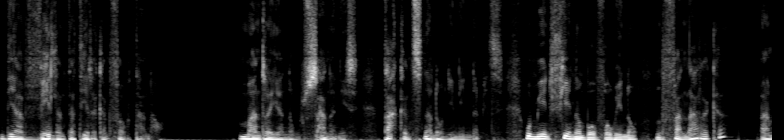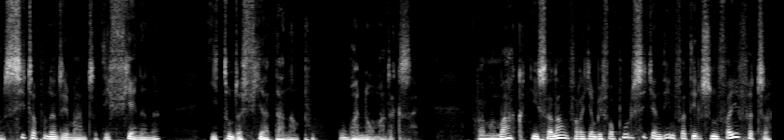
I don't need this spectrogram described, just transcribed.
dia avelany tanteraka ny fahotanao. Mandray anao ho zanany izy, tahaka ny tsy nanao n'inon'inona mihitsy. Omeny fiainam-baovao ianao mifanaraka amin'ny sitrapon'Andriamanitra dia fiainana hitondra fiadanam-po ho anao mandrakizay. Raha mamaky ny Salamo faraika amby efapolo isika andininy fahatelo sy ny fahefatra,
